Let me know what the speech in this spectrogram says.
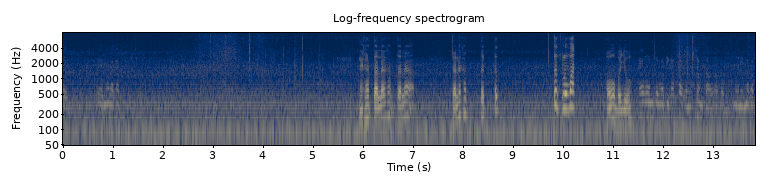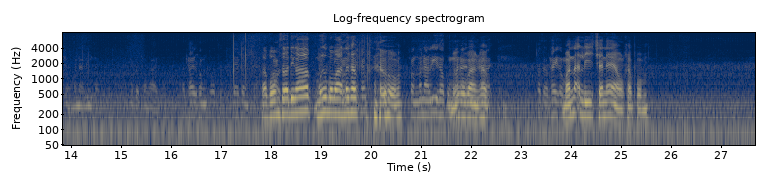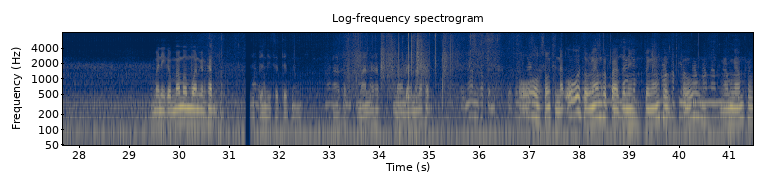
เป็นมาแล้วครับนะครับตอนแล้วครับตอนแล้วตอนแล้วครับ ตึกตึกตึกลงวัด โอ้บ่อยู่ครับผมสวัสดีครับพ่อผมช่องเต่าครับผมวันนี้มากับช่องมานาลีครับมากับช่องไอถ้า ไทยของตัวแจ้ช่องครับผมสวัสดีครับ มือบ่ว่างนะครับครับผมช่องมานาลีครับผมมือว่างครับ ภาษาไทยครับมานะลีชาแนลครับผมมื่อนี้ก็มามามวนกันครับจะเป็นอีกสเต็ปหนึ่งนะครับมันนะครับลองได้มาแล้วครับ สวยงามนี่ครับตัวนี้ตัวส้มโอ้สองสินักโอ้ตัวงามครับปลาตัวนี้ตัวงามครับโอ้งามงามครับ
